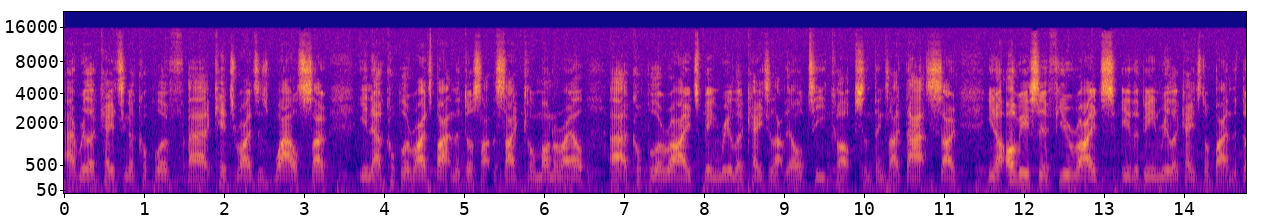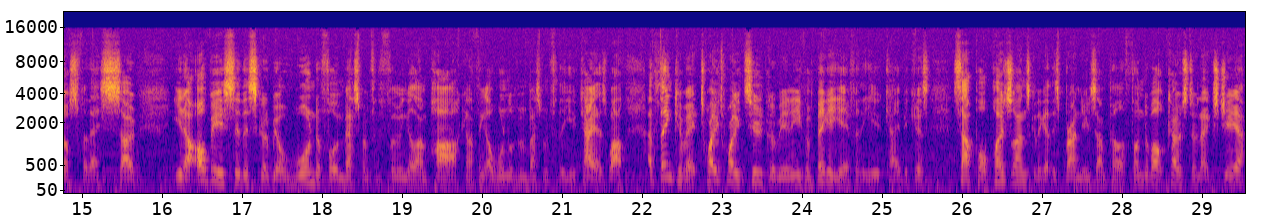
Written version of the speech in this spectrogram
uh, relocating a couple of uh, kids rides as well so you know, a couple of rides biting the dust like the cycle monorail, uh, a couple of rides being relocated like the old teacups and things like that. So, you know, obviously a few rides either being relocated or biting the dust for this. So, you know, obviously this is going to be a wonderful investment for the Flamingoland Park, and I think a wonderful investment for the UK as well. And think of it, 2022 could be an even bigger year for the UK because Southport Pleasureland is going to get this brand new Zamperla Thunderbolt coaster next year.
